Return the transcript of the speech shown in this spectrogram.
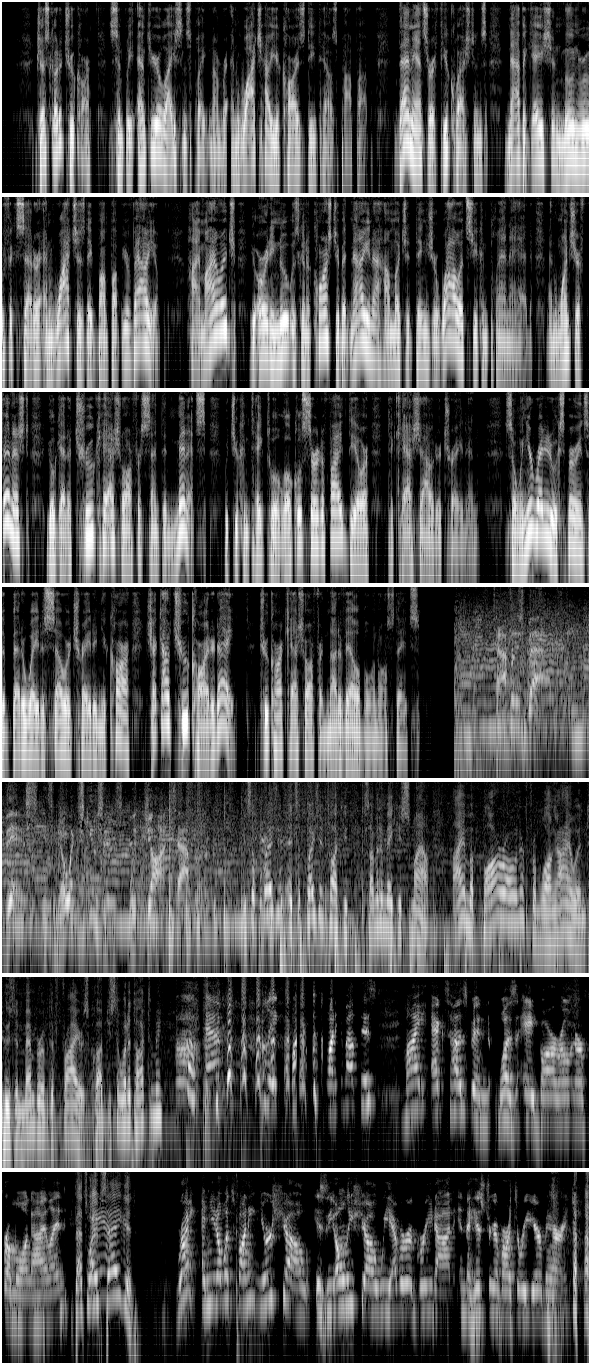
Just go to TrueCar, simply enter your license plate number, and watch how your car's details pop up. Then answer a few questions, navigation, moonroof, etc., and watch as they bump up your value. High mileage, you already knew it was going to cost you, but now you know how much it dings your wallet so you can plan ahead. And once you're finished, you'll get a true cash offer sent in minutes, which you can take to a local certified dealer to cash out or trade in. So when you're ready to experience a better way to sell or trade in your car, check out TrueCar today. TrueCar cash offer not available in all states. Taffer's back. This is No Excuses with Jon Taffer. It's a pleasure. It's a pleasure to talk to you. So I'm going to make you smile. I am a bar owner from Long Island who's a member of the Friars Club. Do you still want to talk to me? Oh, absolutely. What's funny about this? My ex-husband was a bar owner from Long Island. That's why I'm saying it. Right. And you know what's funny? Your show is the only show we ever agreed on in the history of our three year marriage.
